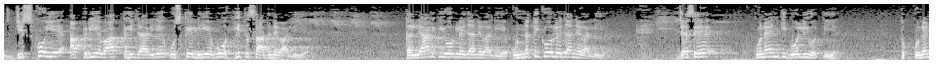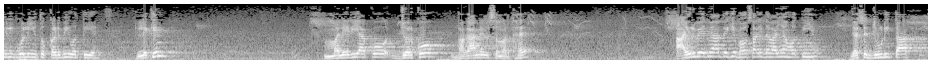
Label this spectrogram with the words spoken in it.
जिसको ये अप्रिय बात कही जा रही है, उसके लिए वो हित साधने वाली है। कल्याण की ओर ले जाने वाली है, उन्नति की ओर ले जाने वाली है। जैसे कुनैन की गोली होती है तो कुनैन की गोली तो कड़वी होती है, लेकिन मलेरिया को, ज्वर को भगाने में समर्थ है। आयुर्वेद में आप देखिए बहुत सारी दवाइयाँ होती हैं। जैसे जूड़ी ताप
